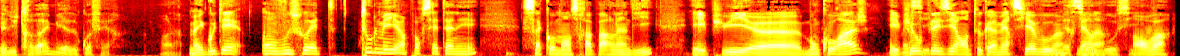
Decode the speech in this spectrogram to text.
y a du travail, mais il y a de quoi faire. Voilà. Bah écoutez, on vous souhaite tout le meilleur pour cette année. Ça commencera par lundi. Et puis, euh, bon courage. Et puis au plaisir en tout cas. Merci à vous, hein, Merci à vous aussi. Au revoir.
